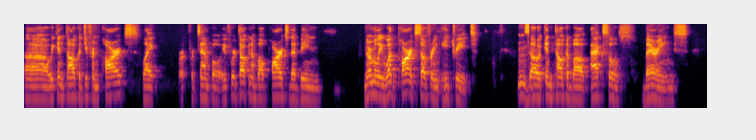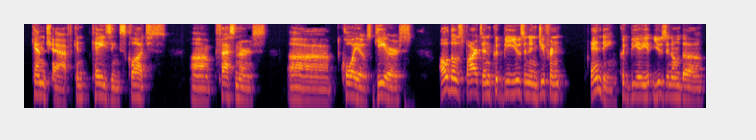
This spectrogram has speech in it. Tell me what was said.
Uh, we can talk a different parts, like for, for example, if we're talking about parts that being normally what parts suffering heat treat. Mm-hmm. So we can talk about axles, bearings, camshaft, can, casings, clutches, uh, fasteners, uh, coils, gears, all those parts, and could be using in different ending. Could be using on the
